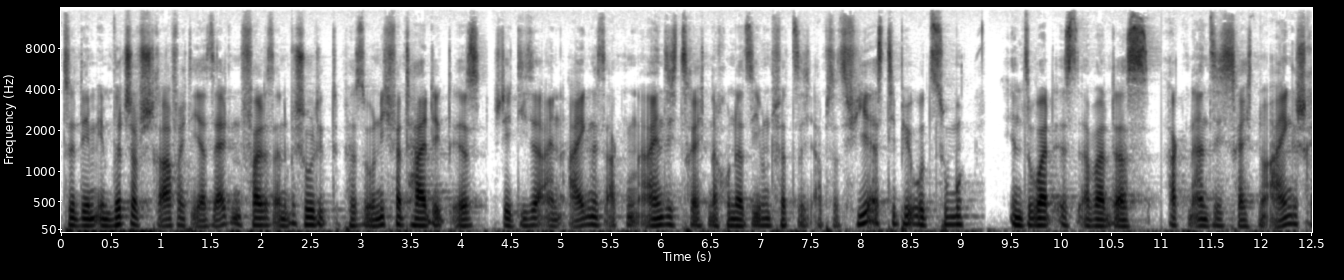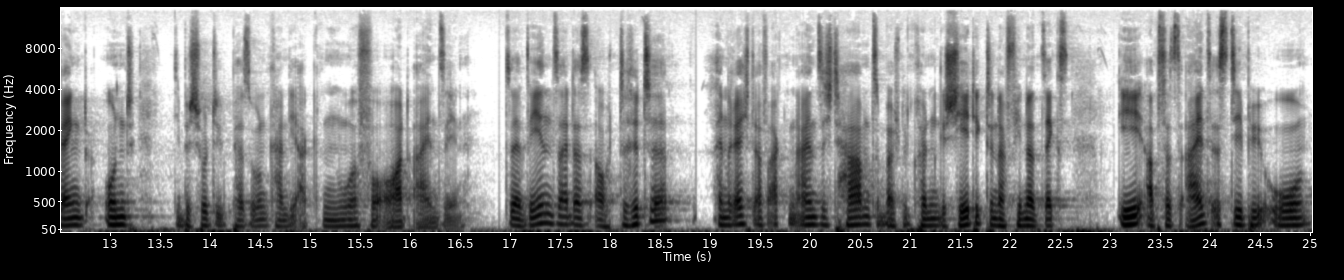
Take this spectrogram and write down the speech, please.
zu dem im Wirtschaftsstrafrecht eher seltenen Fall, dass eine beschuldigte Person nicht verteidigt ist, steht dieser ein eigenes Akteneinsichtsrecht nach 147 Absatz 4 StPO zu. Insoweit ist aber das Akteneinsichtsrecht nur eingeschränkt und die beschuldigte Person kann die Akten nur vor Ort einsehen. Zu erwähnen sei, dass auch Dritte ein Recht auf Akteneinsicht haben. Zum Beispiel können Geschädigte nach 406 E Absatz 1 StPO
